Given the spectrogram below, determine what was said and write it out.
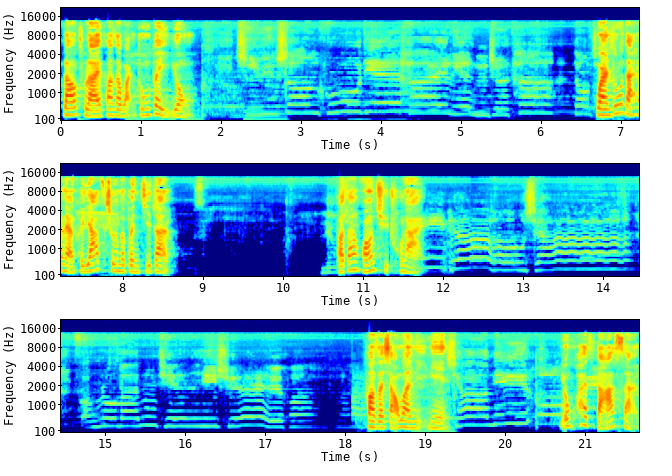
捞出来放在碗中备用。碗中打上两颗鸭子生的笨鸡蛋，把蛋黄取出来。放在小碗里面，用筷子打散，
